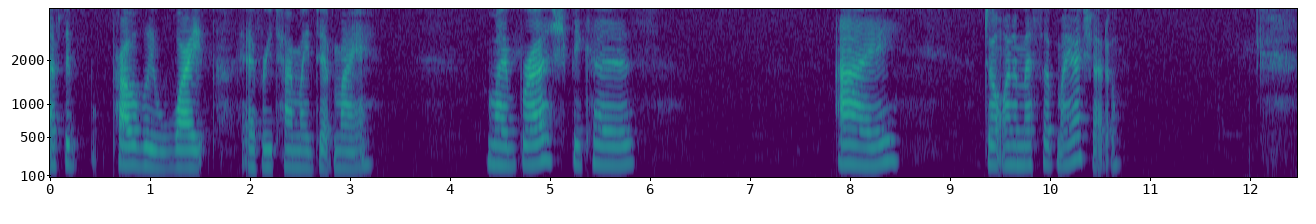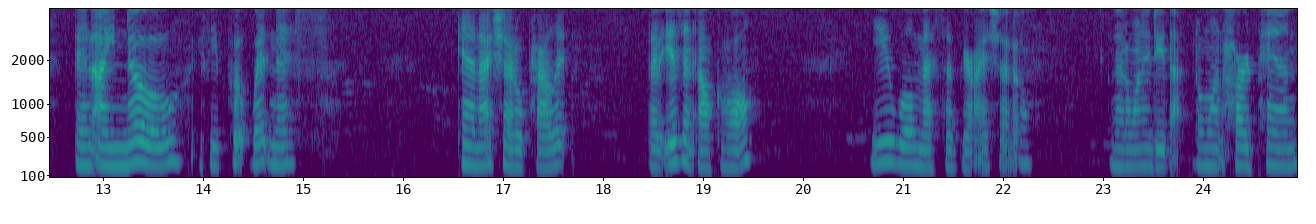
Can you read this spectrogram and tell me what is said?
I have to probably wipe every time I dip my my brush because I don't want to mess up my eyeshadow. And I know if you put wetness in an eyeshadow palette that isn't alcohol, you will mess up your eyeshadow. And I don't want to do that. I don't want hard pan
